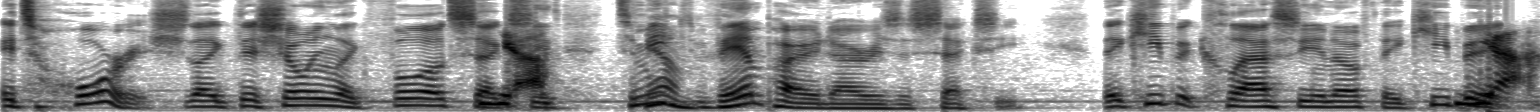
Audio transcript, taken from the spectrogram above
it's whorish. Like they're showing like full out sex Yeah. scenes. To me, Yeah. Vampire Diaries is sexy. They keep it classy enough. They keep it. Yeah.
